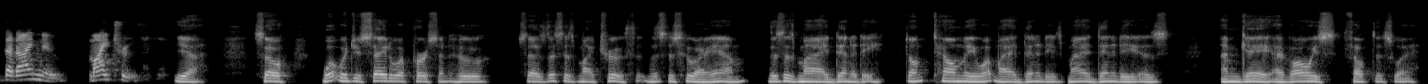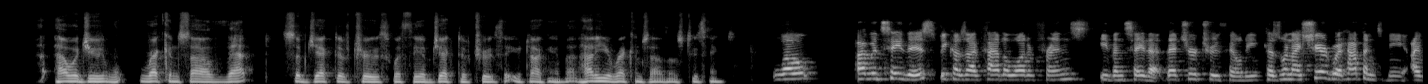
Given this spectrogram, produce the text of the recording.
That i knew my truth. Yeah. So what would you say to a person who says this is my truth. This is who i am. This is my identity don't tell me what my identity is my identity is I'm gay. I've always felt this way. How would you reconcile that subjective truth with the objective truth that you're talking about? How do you reconcile those two things? Well, I would say this because I've had a lot of friends even say that. That's your truth, Hilde. Because when I shared what happened to me, I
